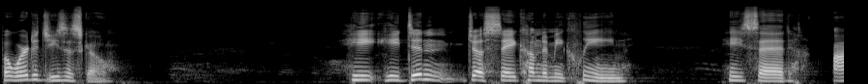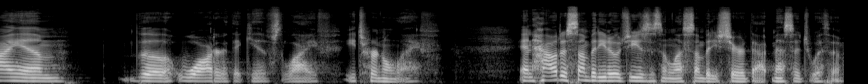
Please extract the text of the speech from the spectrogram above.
But where did Jesus go? He, he didn't just say, Come to me clean. He said, I am the water that gives life, eternal life. And how does somebody know Jesus unless somebody shared that message with them?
